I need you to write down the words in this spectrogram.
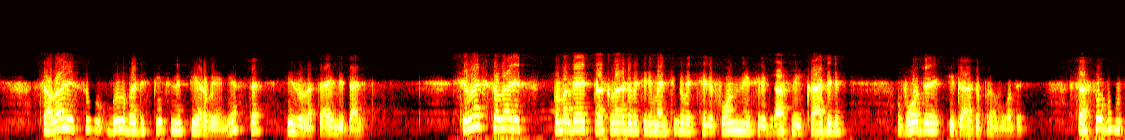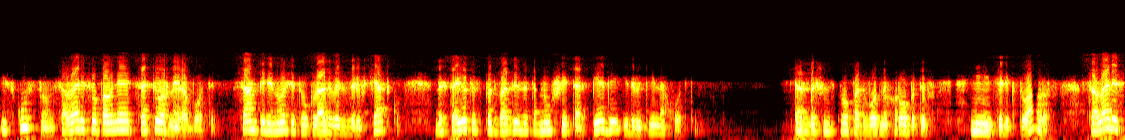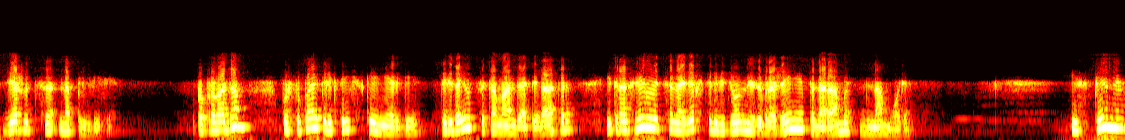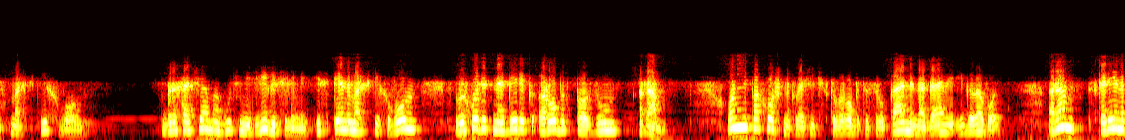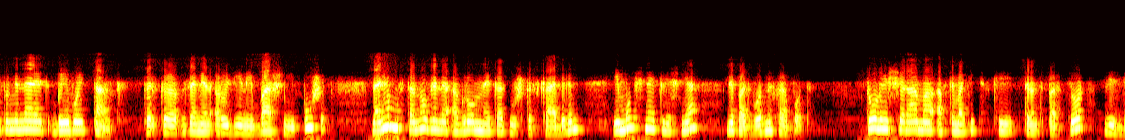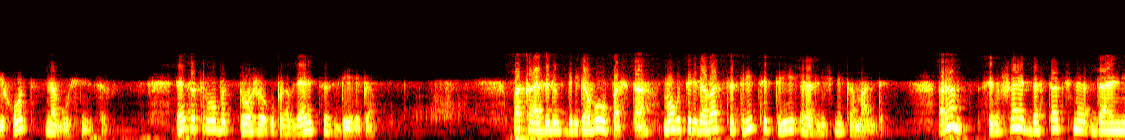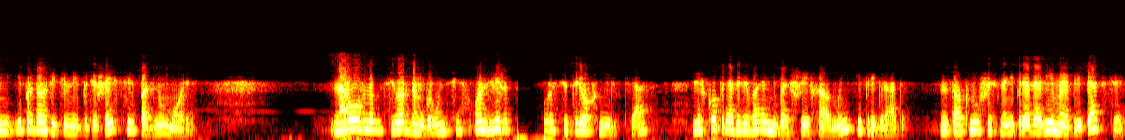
Соларису было бы обеспечено первое место и золотая медаль. Силач Соларис помогает прокладывать и ремонтировать телефонные и телеграфные кабели, воды и газопроводы. С особым искусством Соларис выполняет саперные работы, сам переносит и укладывает взрывчатку, достает из-под воды затонувшие торпеды и другие находки. Как большинство подводных роботов неинтеллектуалов, Соларис держится на привязи. По проводам поступает электрическая энергия, передаются команды оператора и транслируется наверх телевизионное изображение панорамы дна моря. Из пены морских волн. Грохоча могучими двигателями, из пены морских волн выходит на берег робот-ползун Рам. Он не похож на классического робота с руками, ногами и головой. Рам скорее напоминает боевой танк, только взамен орудийной башни и пушек на нем установлена огромная катушка с кабелем и мощная клешня для подводных работ. Туловище рама – автоматический транспортер, вездеход на гусеницах. Этот робот тоже управляется с берега. По кабелю с берегового поста могут передаваться 33 различные команды. РАМ совершает достаточно дальние и продолжительные путешествия по дну моря. На ровном твердом грунте он движется скоростью 3 миль в час, легко преодолевая небольшие холмы и преграды. Натолкнувшись на непреодолимое препятствие,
